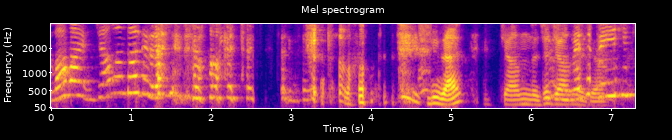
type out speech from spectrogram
Valla Canan Dağdeviren'le devam etmek istedim. Tamam. Güzel. Canan Hoca, Canan Mete Hoca. Bey'i hiç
